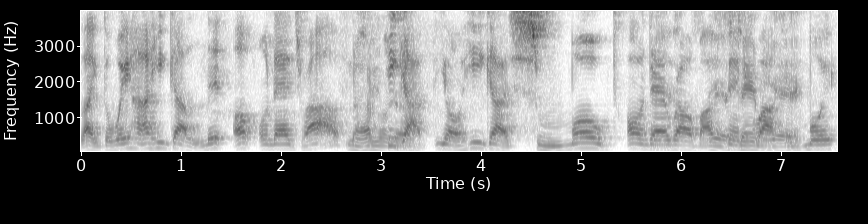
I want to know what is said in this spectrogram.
like the way how he got lit up on that drive. No, I know he that. got yo, he got smoked on that Yes, route by yeah, Sammy, Sammy, Watkins, yeah. boy.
